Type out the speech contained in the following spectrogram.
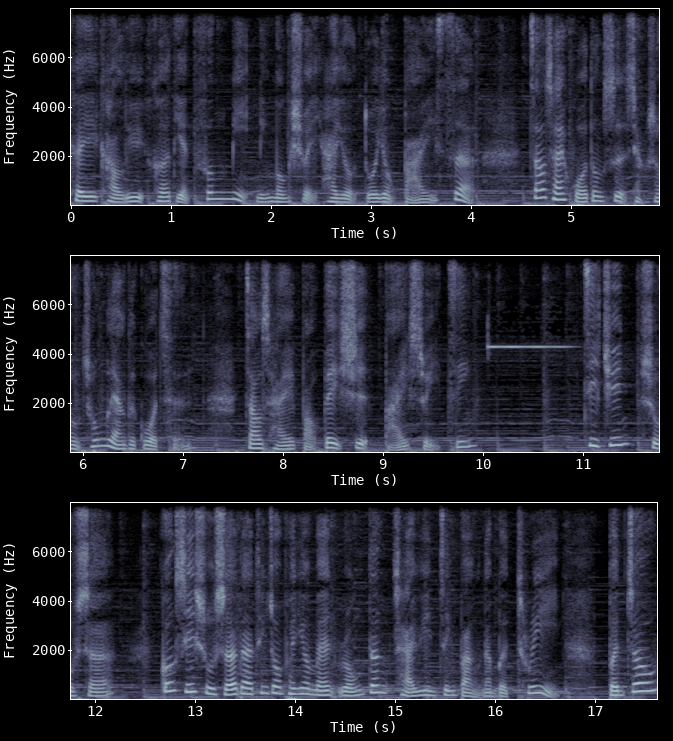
可以考虑喝点蜂蜜柠檬水，还有多用白色。招财活动是享受冲凉的过程，招财宝贝是白水晶。季军属蛇，恭喜属蛇的听众朋友们荣登财运金榜 Number Three。本周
